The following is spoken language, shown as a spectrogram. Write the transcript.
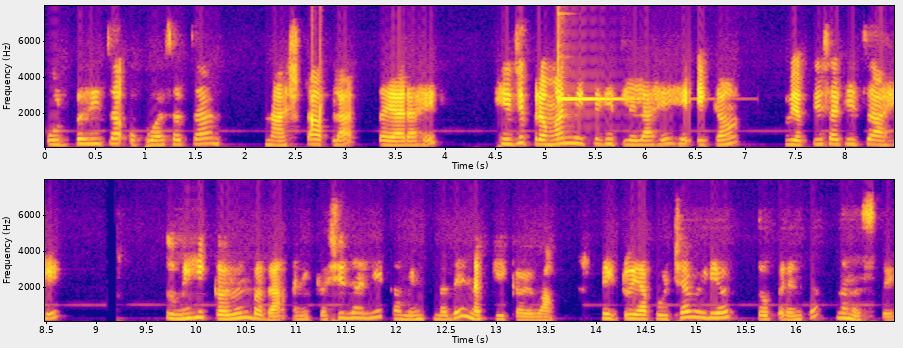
पोटभरीचा उपवासाचा नाश्ता आपला तयार आहे. हे जे प्रमाण मी इथे घेतलेलं आहे हे एका व्यक्तीसाठीचं आहे. तुम्ही ही करून बघा आणि कशी झाली कमेंटमध्ये नक्की कळवा. भेटूया पुढच्या व्हिडिओत तोपर्यंत नमस्ते.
